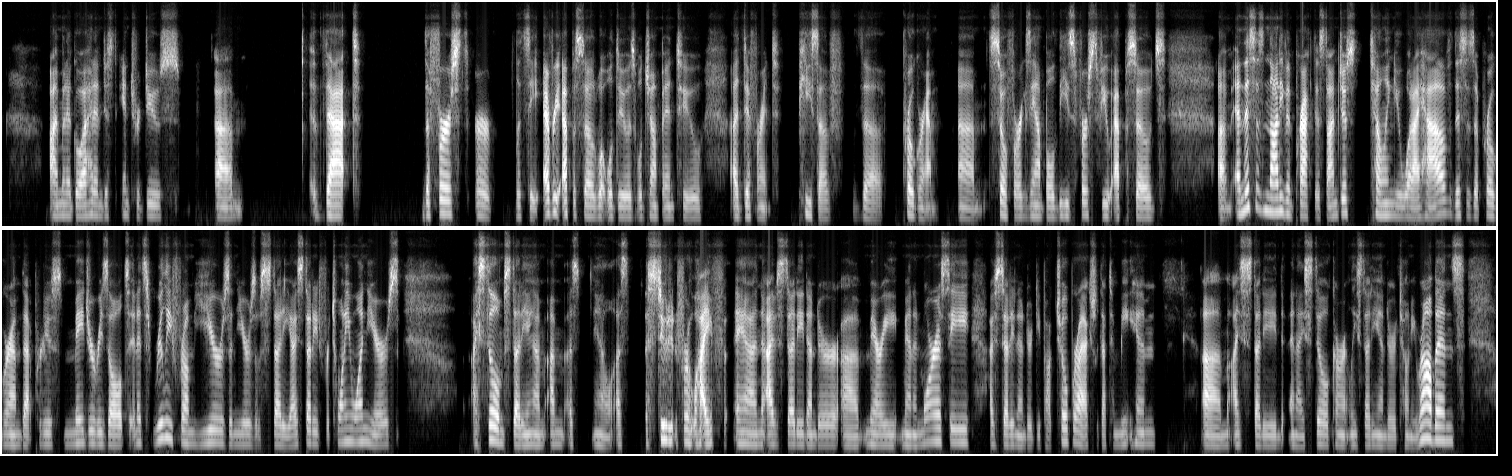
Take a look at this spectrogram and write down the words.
I'm going to go ahead and just introduce um, that the first or let's see, every episode, what we'll do is we'll jump into a different piece of the program. Um, so, for example, these first few episodes, um, and this is not even practiced, I'm just telling you what I have. This is a program that produced major results, and it's really from years and years of study. I studied for 21 years I still am studying. I'm I'm a you know a, a student for life, and I've studied under uh, Mary Manin Morrissey. I've studied under Deepak Chopra. I actually got to meet him. Um, I studied, and I still currently study under Tony Robbins,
